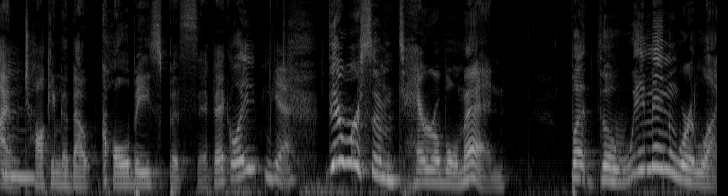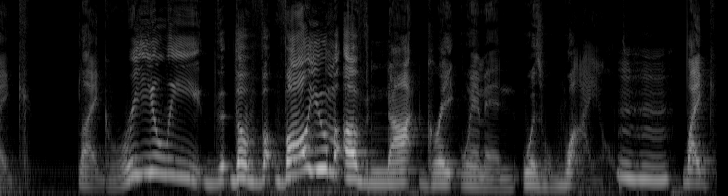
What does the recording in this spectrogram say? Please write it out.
I'm mm-hmm. talking about Colby specifically. Yeah, There were some terrible men, but the women were like, like really, the, the vo- volume of not great women was wild. Mm-hmm. Like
